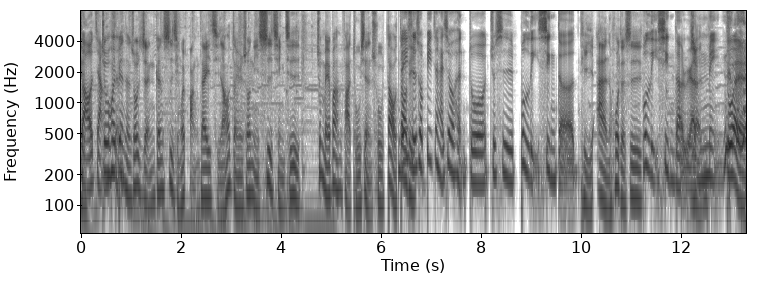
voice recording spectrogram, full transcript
召，这样就会变成说人跟事情会绑在一起，然后等于说你事情其实就没办法凸显出到底。你的意思是说，毕竟还是有很多就是不理性的提案，或者是不理性的人民，对。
